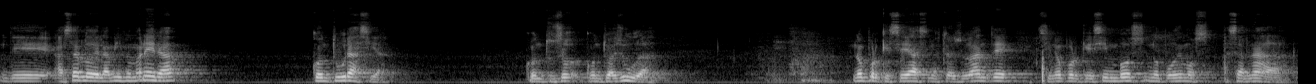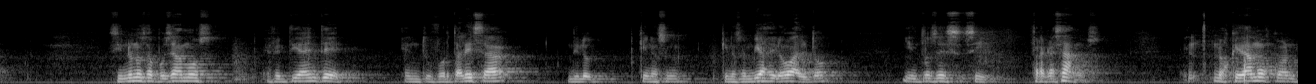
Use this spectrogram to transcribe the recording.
de hacerlo de la misma manera con tu gracia, con tu, con tu ayuda. No porque seas nuestro ayudante, sino porque sin vos no podemos hacer nada. Si no nos apoyamos efectivamente en tu fortaleza de lo que nos, que nos envías de lo alto, y entonces sí, fracasamos. Nos quedamos con,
